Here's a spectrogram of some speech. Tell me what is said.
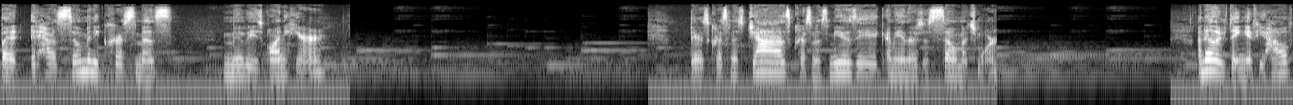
But it has so many Christmas movies on here. There's Christmas jazz, Christmas music. I mean, there's just so much more. Another thing, if you have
